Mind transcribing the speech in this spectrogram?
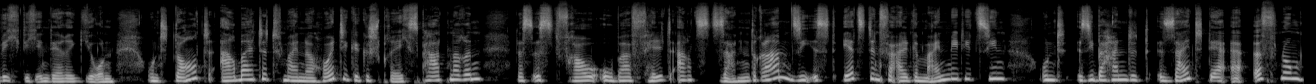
wichtig in der Region. Und dort arbeitet meine heutige Gesprächspartnerin, das ist Frau Oberfeldarzt Sandra. Sie ist Ärztin für Allgemeinmedizin und sie behandelt seit der Eröffnung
